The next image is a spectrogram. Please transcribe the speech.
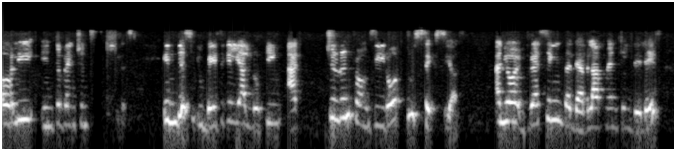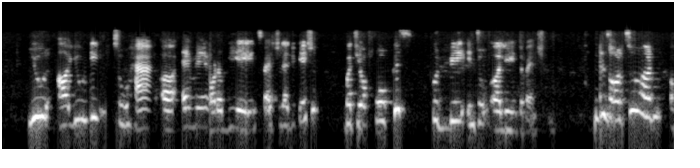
early intervention specialist. In this, you basically are looking at children from zero to six years, and you're addressing the developmental delays. You are you need to have a MA or a BA in special education, but your focus could be into early intervention. There's also a, a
